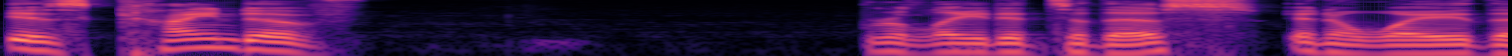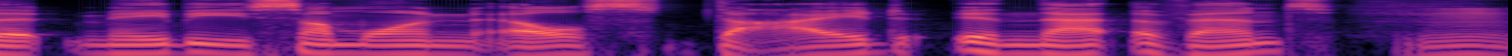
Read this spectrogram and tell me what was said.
is kind of related to this in a way that maybe someone else died in that event Hmm.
